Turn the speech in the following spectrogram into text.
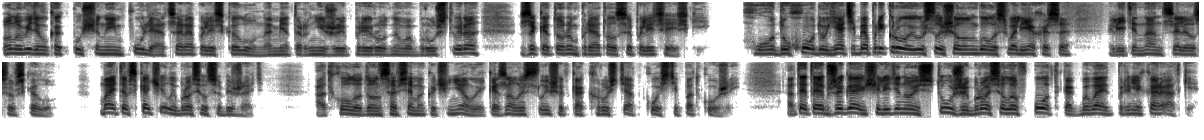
Он увидел, как пущенные им пули оцарапали скалу на метр ниже природного бруствера, за которым прятался полицейский. «Ходу, ходу, я тебя прикрою!» — услышал он голос Вальехаса. Лейтенант целился в скалу. Майта вскочил и бросился бежать. От холода он совсем окоченел и, казалось, слышит, как хрустят кости под кожей. От этой обжигающей ледяной стужи бросило в пот, как бывает при лихорадке.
